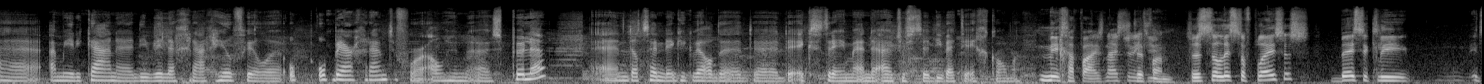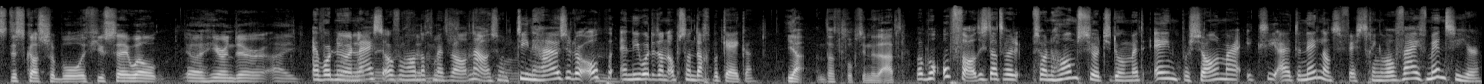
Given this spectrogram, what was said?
Uh, Amerikanen die willen graag heel veel op, opbergruimte voor al hun spullen. En dat zijn denk ik wel de, de, de extreme en de uiterste die wij tegenkomen. Megapais, nice to meet you. So this is a list of places. Basically, it's discussable. If you say, well, uh, here and there, I... Er wordt nu een lijst overhandigd met wel nou, zo'n tien huizen erop. En die worden dan op zo'n dag bekeken. Ja, dat klopt inderdaad. Wat me opvalt is dat we zo'n home search doen met één persoon. Maar ik zie uit de Nederlandse vestiging wel vijf mensen hier.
